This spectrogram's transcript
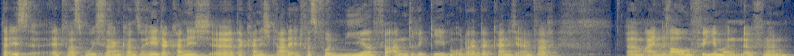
da ist etwas, wo ich sagen kann, so hey, da kann ich, äh, da kann ich gerade etwas von mir für andere geben oder da kann ich einfach ähm, einen Raum für jemanden öffnen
